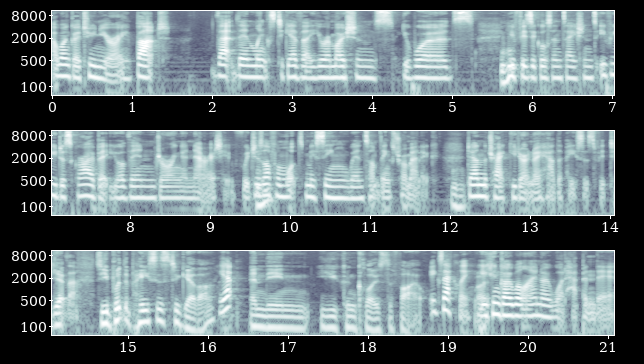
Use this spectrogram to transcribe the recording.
I won't go too neuro, but that then links together your emotions, your words, mm-hmm. your physical sensations. If you describe it, you're then drawing a narrative, which is mm-hmm. often what's missing when something's traumatic. Mm-hmm. Down the track, you don't know how the pieces fit Yep. together. So you put the pieces together. Yep, And then you can close the file. exactly. You can go, well, I know what happened there.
